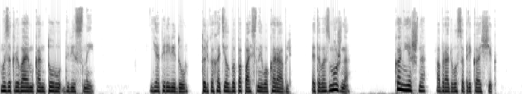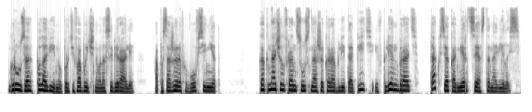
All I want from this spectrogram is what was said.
Мы закрываем контору до весны. Я переведу, только хотел бы попасть на его корабль. Это возможно? Конечно, обрадовался приказчик. Груза половину против обычного насобирали, а пассажиров вовсе нет. Как начал француз наши корабли топить и в плен брать, так вся коммерция остановилась.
